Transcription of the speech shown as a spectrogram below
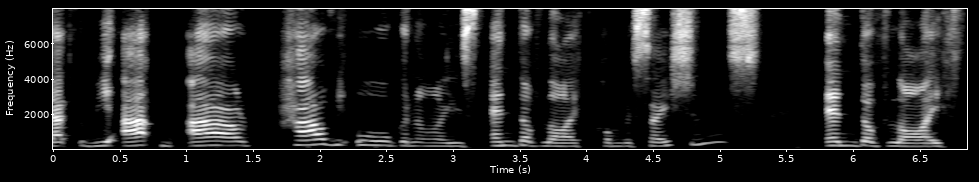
that we are, our how we organize end of life conversations, end of life,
